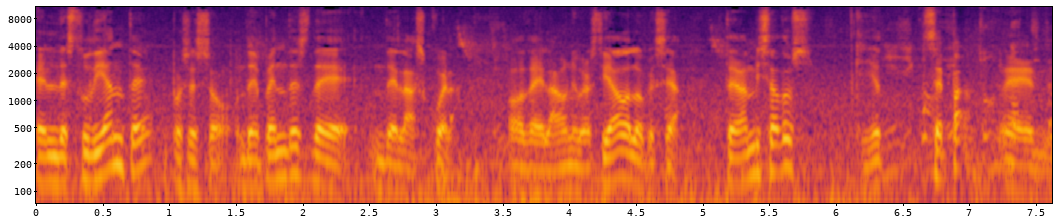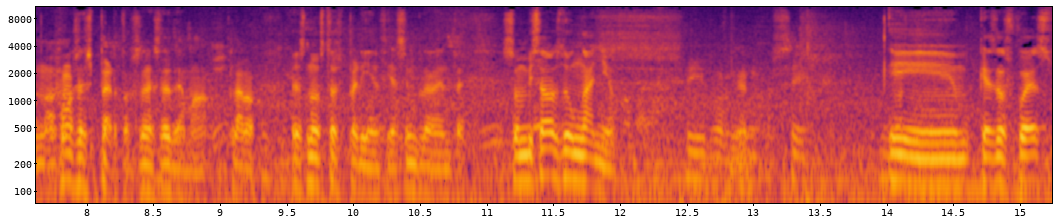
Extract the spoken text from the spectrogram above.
el de estudiante, pues eso, dependes de, de la escuela o de la universidad o lo que sea. Te dan visados que yo sepa, eh, no somos expertos en este tema, claro, es nuestra experiencia simplemente. Son visados de un año sí, porque no, sí. y que los puedes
